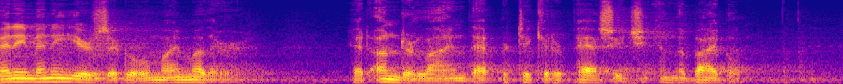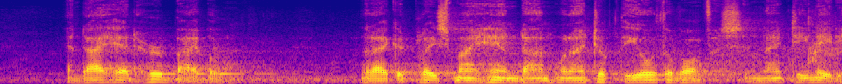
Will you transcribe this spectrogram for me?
Many, many years ago, my mother had underlined that particular passage in the Bible. And I had her Bible that I could place my hand on when I took the oath of office in 1980.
